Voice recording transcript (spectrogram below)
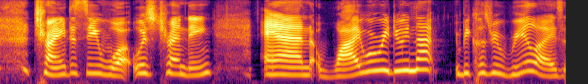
trying to see what was trending. And why were we doing that? Because we realized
